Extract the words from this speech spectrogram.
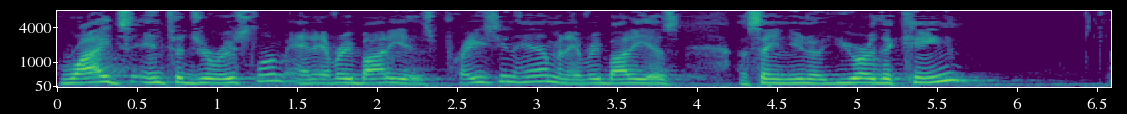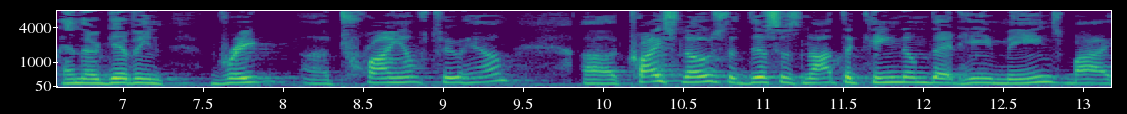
rides into Jerusalem, and everybody is praising him, and everybody is uh, saying, "You know, you are the King," and they're giving great uh, triumph to him. Uh, Christ knows that this is not the kingdom that he means by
